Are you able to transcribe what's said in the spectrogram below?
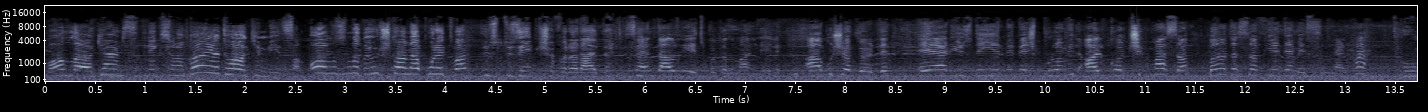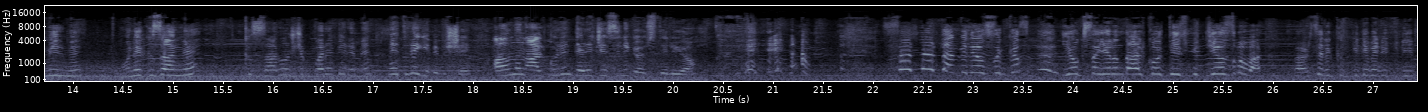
Vallahi kendisi direksiyona gayet hakim bir insan. Omzunda da üç tane apolet var. Üst düzey bir şoför herhalde. Sen dalga geç bakalım anneyle. Aa bu şoförde eğer yüzde 25 promil alkol çıkmazsa bana da Safiye demesinler. Ha Promil mi? O ne kız anne? kız sarhoşluk para birimi metre gibi bir şey. Alınan alkolün derecesini gösteriyor. Sen nereden biliyorsun kız? Yoksa yanında alkol tespit cihazı mı var? Versene kız bir de ben üfleyeyim.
